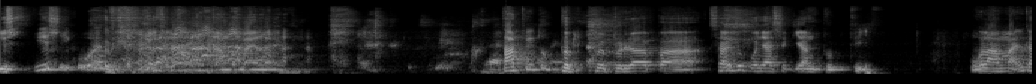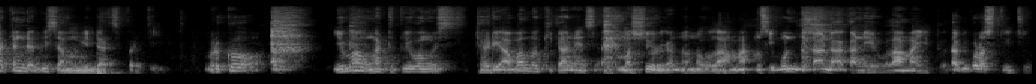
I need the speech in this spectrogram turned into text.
Yus iku wae. Cakap. Tapi itu beberapa saya itu punya sekian bukti Ulama itu kadang tidak bisa menghindar seperti itu. Mereka ya mau ngadepi wong dari awal logikanya masyur kan ada ulama meskipun kita tidak akan niru ulama itu tapi kalau setuju.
